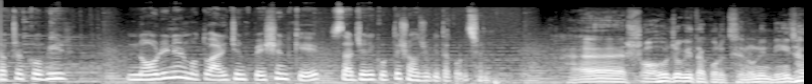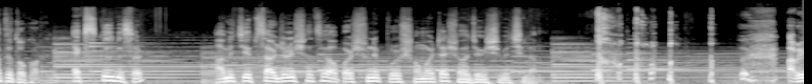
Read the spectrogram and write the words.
ডক্টর কবির নওরিনের মতো আরেকজন পেশেন্টকে সার্জারি করতে সহযোগিতা করেছেন। হ্যাঁ সহযোগিতা করেছেন। উনি নিজ হাতে তো করেন। এক্সকিউজ মি স্যার আমি চিফ সার্জনের সাথে অপারেশনে পুরো সময়টাই সহযোগী হিসেবে ছিলাম। আমি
